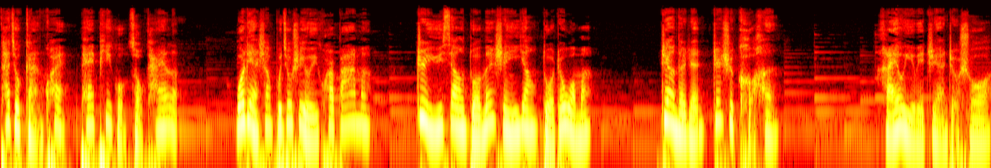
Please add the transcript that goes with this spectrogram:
他就赶快拍屁股走开了。”我脸上不就是有一块疤吗？至于像躲瘟神一样躲着我吗？这样的人真是可恨。还有一位志愿者说：“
